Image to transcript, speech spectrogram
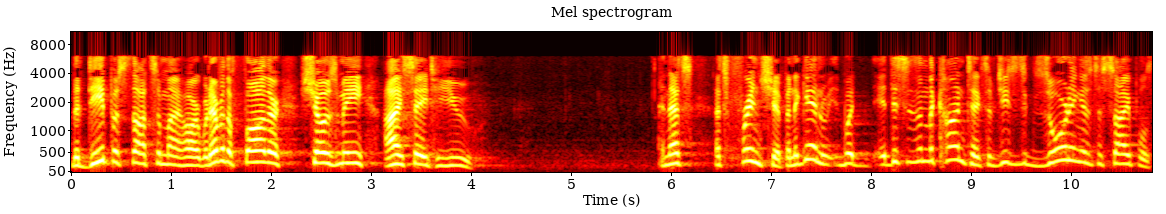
the deepest thoughts of my heart, whatever the Father shows me, I say to you. And that's, that's friendship. And again, but this is in the context of Jesus exhorting his disciples.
